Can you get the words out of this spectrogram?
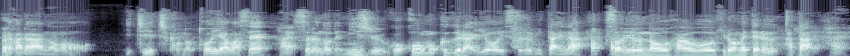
だからあの、いちいちこの問い合わせはいするので25項目ぐらい用意するみたいな、そういうノウハウを広めてる方、はいはいはい。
